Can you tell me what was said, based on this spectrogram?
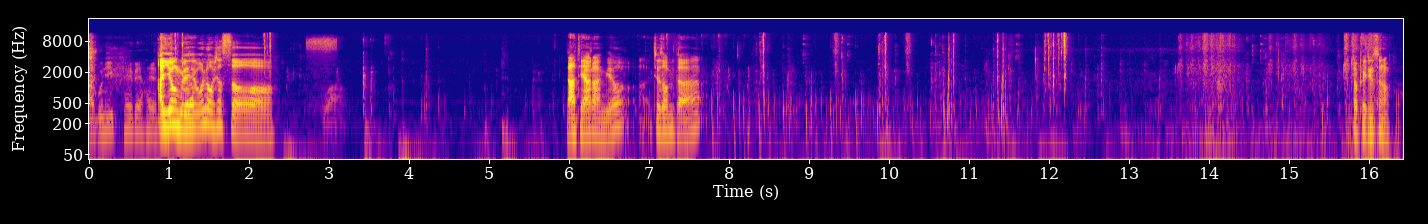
아군이 패배하였습니다. 아이 형 왜 올라오셨어 와우. 나한테 야라 안겨 아, 죄송합니다 옆에 등선 없고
